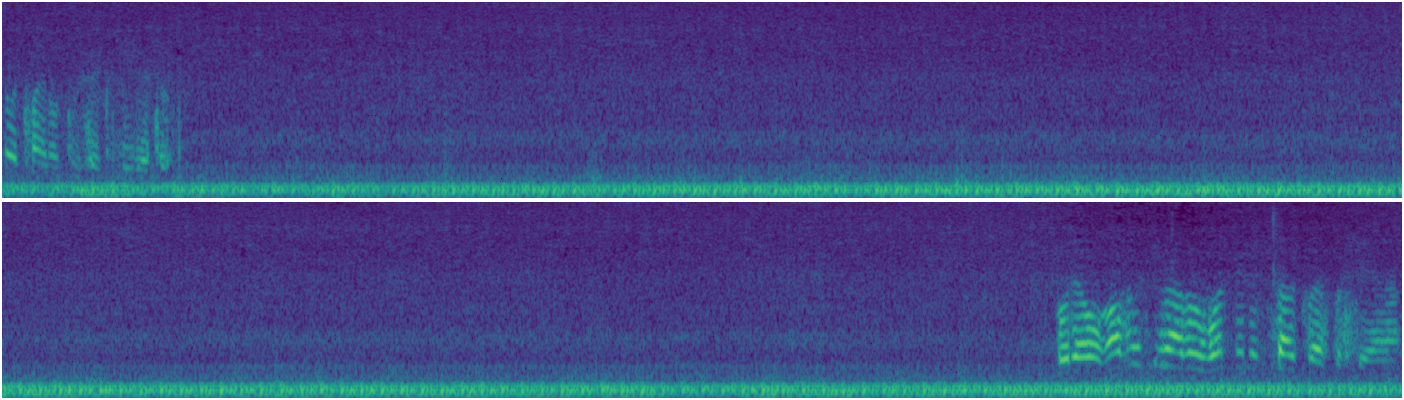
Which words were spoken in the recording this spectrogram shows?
No final 26 meters. Hotel Office Bravo, one minute southwest of Sierra.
